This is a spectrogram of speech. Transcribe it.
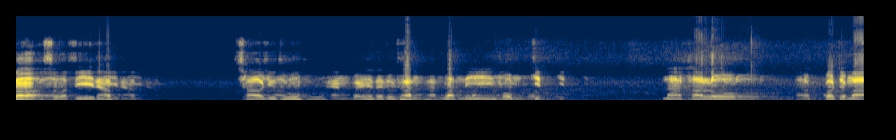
ก็สวัสดีนะครับ ชาว YouTube แห่งประเทศไทยทุกท่าน วันนี้ผมจิตนาคาโลครับก็จะมา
